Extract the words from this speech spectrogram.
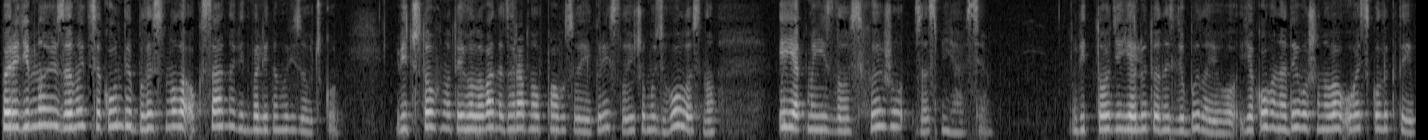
переді мною за мить секунди блиснула Оксана в інвалідному візочку. Відштовхнутий голова незграбно впав у своє крісло і чомусь голосно, і, як мені здалось, хижо, засміявся. Відтоді я люто не злюбила його, якого на диво шанував увесь колектив,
